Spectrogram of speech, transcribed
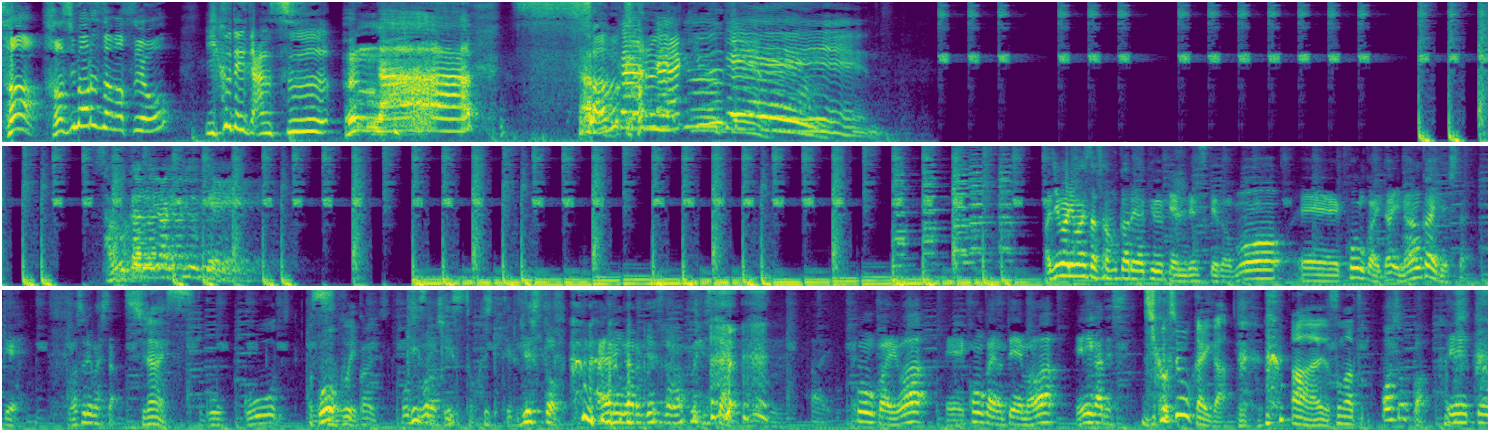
さあ、始まるざますよ。行くでガンス。ふんがー。サブカル野球拳サブカル野球拳始まりましたサブカル野球拳ですけども、えー、今回第何回でしたっけ？忘れました知らないっす。5、5ですね。すごい。ゲスト、ゲストが知ってる。ゲスト流行りになるゲスト松井さん、はい、今回は、えー今回のテーマは映画です自己紹介が。あ あ、その後。あ、そっか。えっ、と、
